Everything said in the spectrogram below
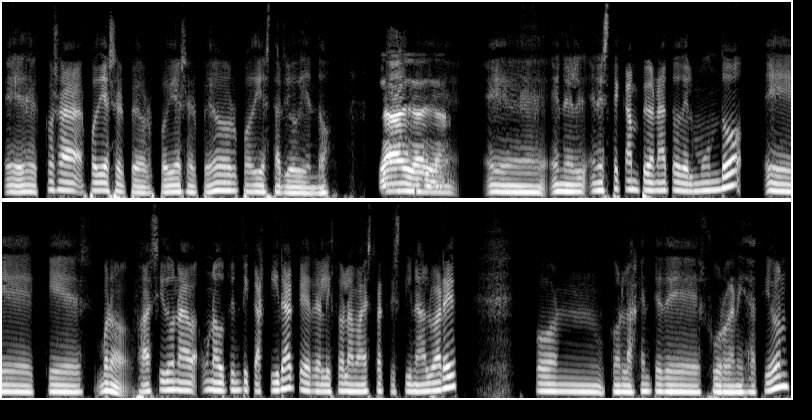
Eh, cosa, podía ser peor, podía ser peor, podía estar lloviendo. Ya, ya, ya. Eh, en, el, en este campeonato del mundo, eh, que es, bueno, ha sido una, una, auténtica gira que realizó la maestra Cristina Álvarez con, con la gente de su organización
